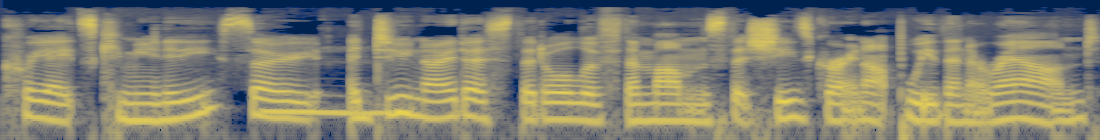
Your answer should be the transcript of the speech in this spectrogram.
creates community. So I mm. do notice that all of the mums that she's grown up with and around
